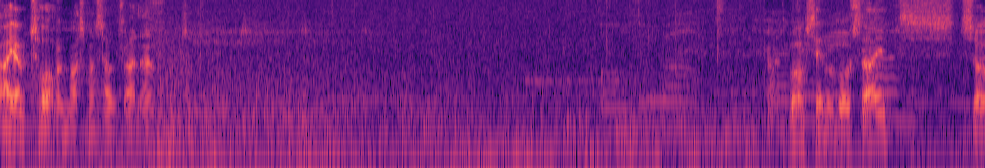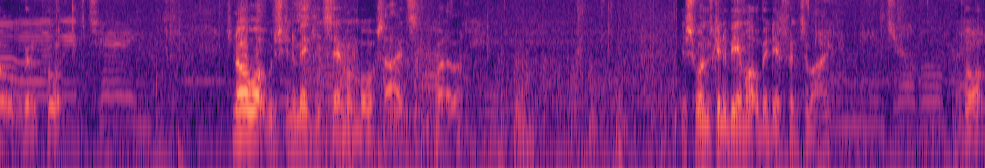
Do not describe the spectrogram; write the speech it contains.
I have totally lost myself right now. Right, both same on both sides. So we're gonna put. You know what? We're just gonna make it same on both sides. Whatever. This one's gonna be a little bit different to mine, but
